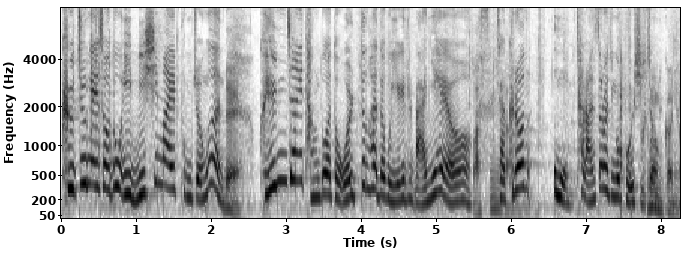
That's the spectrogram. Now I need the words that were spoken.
그 중에서도 이 미시마의 품종은 네. 굉장히 당도가 더 월등하다고 얘기를 많이 해요. 맞습니다. 자 그런 오 잘 안 썰어진 거 보이시죠? 그러니까요.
